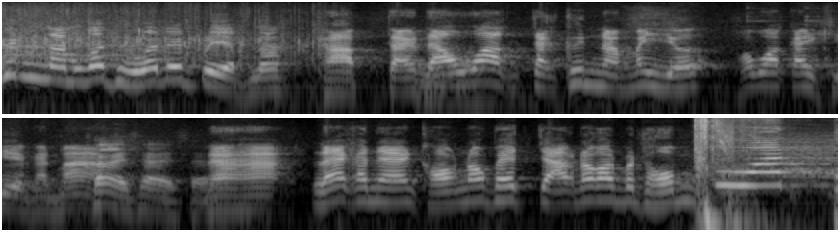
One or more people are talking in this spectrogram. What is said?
ขึ้นนำก็ถือว่าได้เปรียบนะ ครับ แต่เดาว่าจะขึ้นนำไม่เยอะ เพราะว่าใกล้เคียงกันมากใช่ใช่ใช่ นะฮะ และคะแนนของน้องเพชรจากนครปฐม วัดโพ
